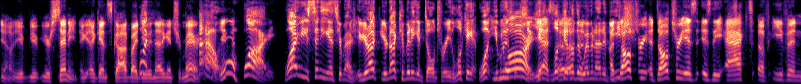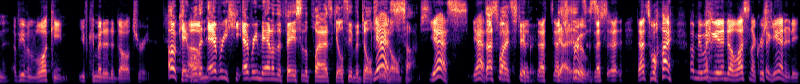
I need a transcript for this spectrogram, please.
you know you, you're sinning against God by what? doing that against your marriage. How? Yeah. Why? Why are you sinning against your marriage? You're not. You're not committing adultery. Looking at what you, you are. So you yes. Look uh, at other women at a beach. Adultery. Adultery is is the act of even of even looking. You've committed adultery. Okay, well um, then every every man on the face of the planet is guilty of adultery yes, at all times. Yes, yes. That's why that's, it's stupid. That, that's that's yeah, true. It's, it's, that's uh, that's why. I mean, we can get into a lesson on Christianity.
